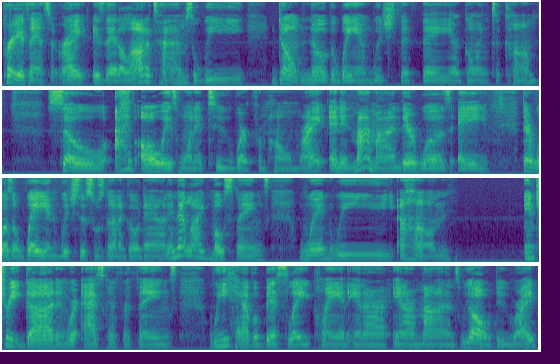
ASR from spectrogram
prayers answered, right, is that a lot of times we don't know the way in which that they are going to come. So I have always wanted to work from home, right? And in my mind, there was a there was a way in which this was going to go down. And that like most things, when we um entreat God and we're asking for things, we have a best laid plan in our in our minds. We all do, right?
